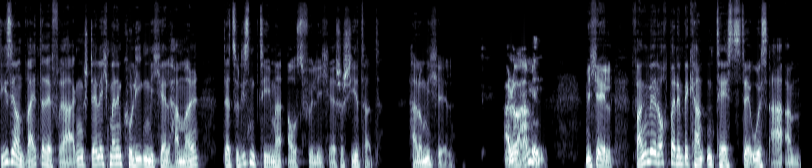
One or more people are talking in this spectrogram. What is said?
Diese und weitere Fragen stelle ich meinem Kollegen Michael Hammerl, der zu diesem Thema ausführlich recherchiert hat. Hallo Michael. Hallo Armin. Michael, fangen wir doch bei den bekannten Tests der USA an.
